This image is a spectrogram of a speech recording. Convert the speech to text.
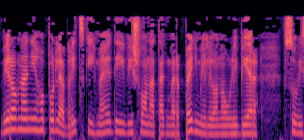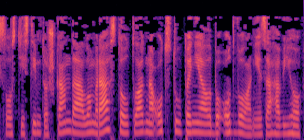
Vyrovnanie ho podľa britských médií vyšlo na takmer 5 miliónov libier. V súvislosti s týmto škandálom rástol tlak na odstúpenie alebo odvolanie Zahaviho.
